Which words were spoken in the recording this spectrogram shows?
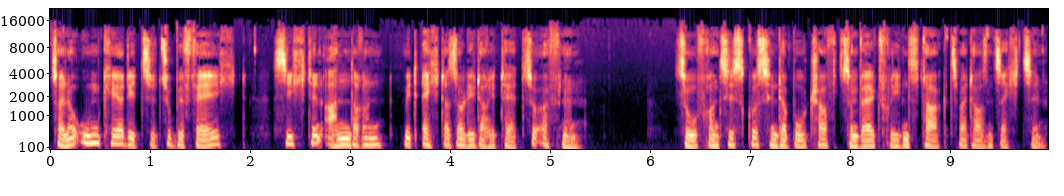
zu einer Umkehr, die dazu befähigt, sich den anderen mit echter Solidarität zu öffnen. So Franziskus in der Botschaft zum Weltfriedenstag 2016.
